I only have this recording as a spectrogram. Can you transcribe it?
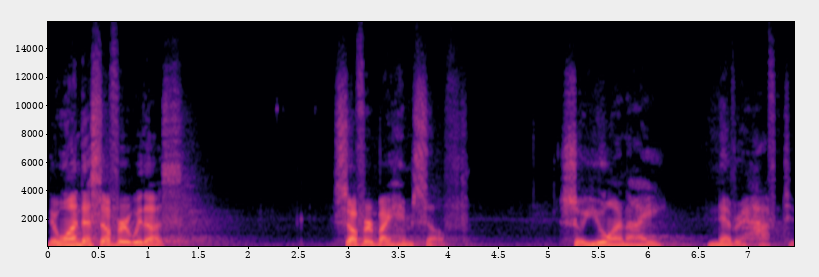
The one that suffered with us suffered by himself. So you and I never have to.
